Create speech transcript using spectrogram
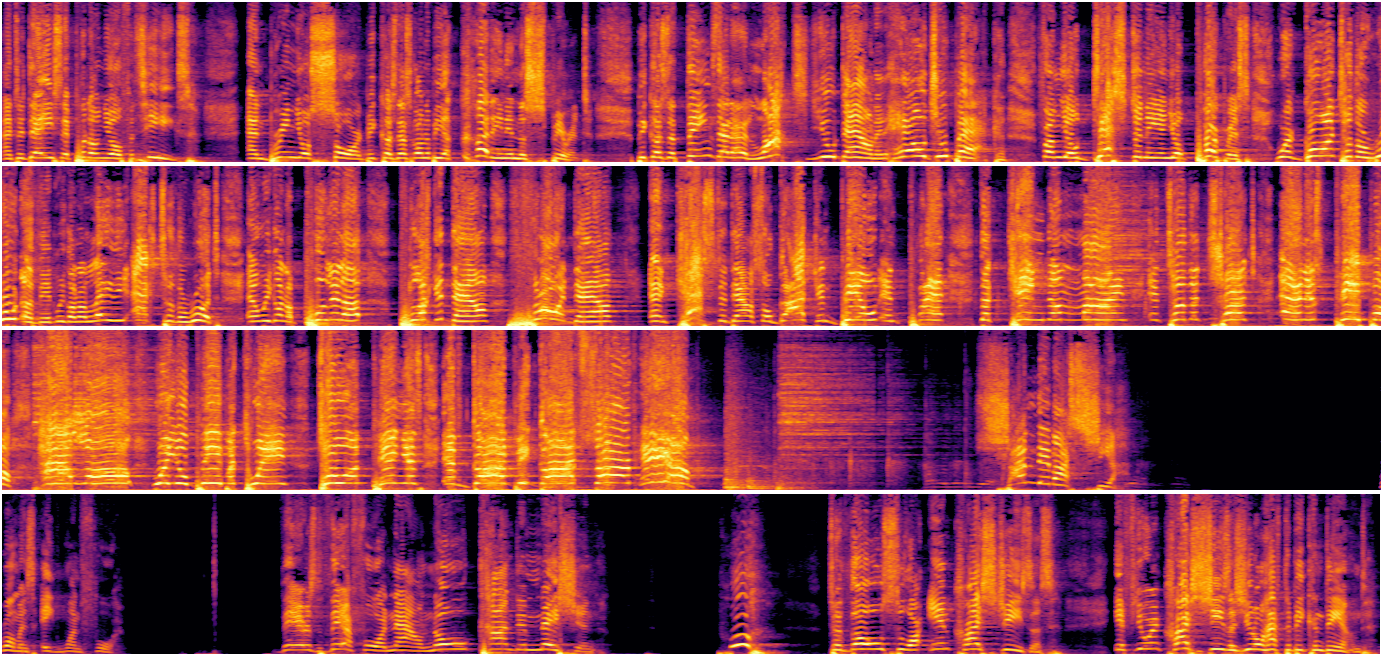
And today he said, put on your fatigues and bring your sword because there's going to be a cutting in the spirit. Because the things that have locked you down and held you back from your destiny and your purpose, we're going to the root of it. We're going to lay the axe to the root and we're going to pull it up, pluck it down, throw it down, and cast it down so God can build and plant the kingdom mind into the church and his people. How long will you be between two opinions? If God be God, serve him. Shandebashia. Romans 8 1 4. There's therefore now no condemnation. Whew to those who are in Christ Jesus. If you're in Christ Jesus, you don't have to be condemned.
